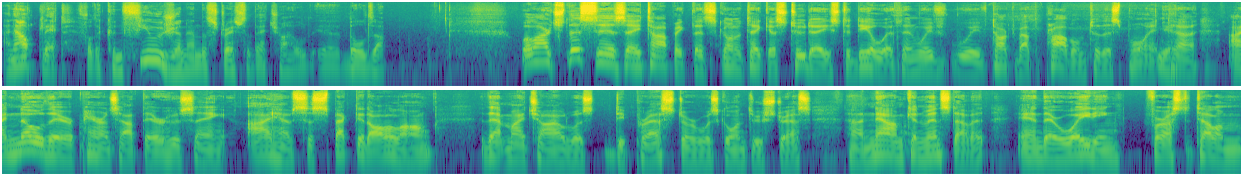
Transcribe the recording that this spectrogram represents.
an outlet for the confusion and the stress that that child uh, builds up. Well, Arch, this is a topic that's going to take us two days to deal with, and we've we've talked about the problem to this point. Yeah. Uh, I know there are parents out there who are saying, "I have suspected all along that my child was depressed or was going through stress. Uh, now I'm convinced of it, and they're waiting." For us to tell them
